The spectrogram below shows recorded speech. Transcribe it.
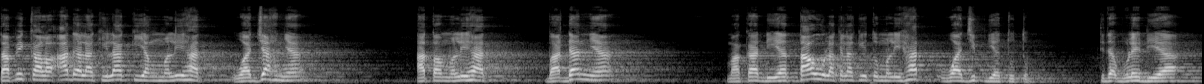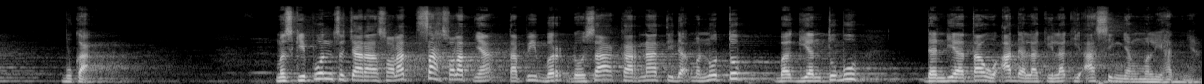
Tapi kalau ada laki-laki yang melihat wajahnya atau melihat badannya maka dia tahu laki-laki itu melihat wajib dia tutup. Tidak boleh dia buka. Meskipun secara sholat sah sholatnya tapi berdosa karena tidak menutup bagian tubuh dan dia tahu ada laki-laki asing yang melihatnya.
